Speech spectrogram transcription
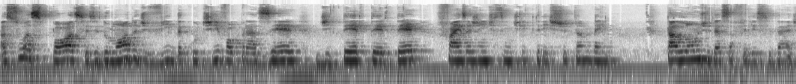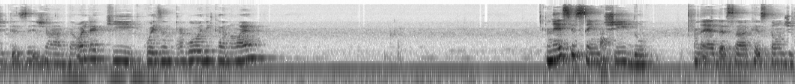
As suas posses e do modo de vida cultiva o prazer de ter, ter, ter, faz a gente sentir triste também está longe dessa felicidade desejada. Olha que coisa antagônica, não é? Nesse sentido, né, dessa questão de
